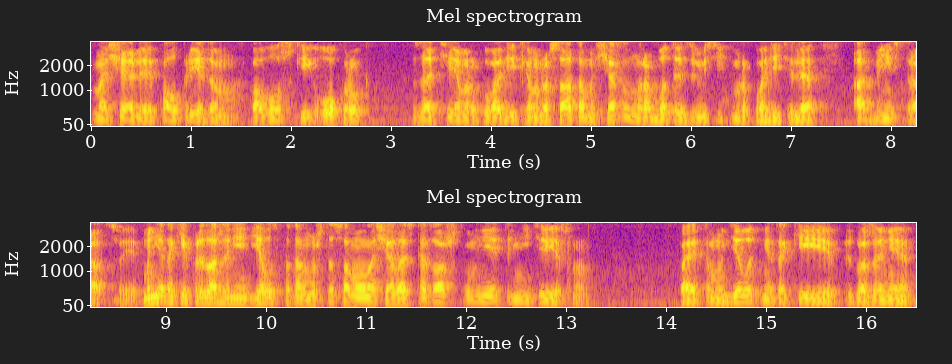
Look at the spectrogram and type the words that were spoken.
вначале полпредом в Поволжский округ, затем руководителем Росатома. Сейчас он работает заместителем руководителя администрации. Мне таких предложений не делалось, потому что с самого начала я сказал, что мне это неинтересно. Поэтому делать мне такие предложения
